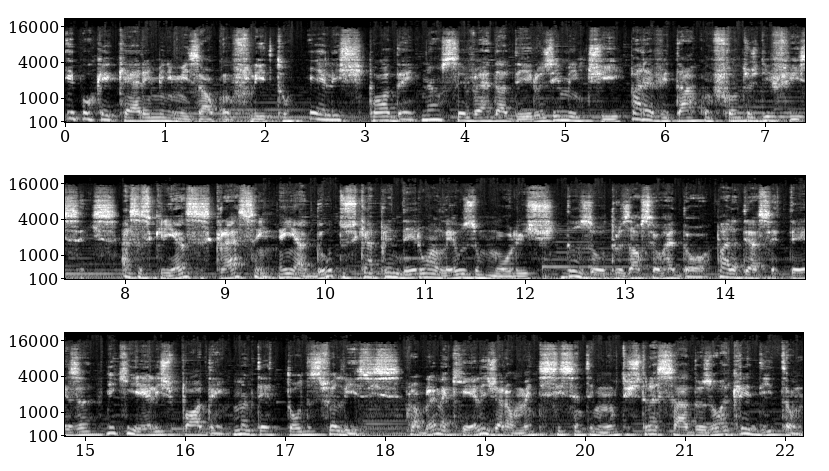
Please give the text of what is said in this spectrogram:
e porque querem minimizar o conflito, eles podem não ser verdadeiros e mentir para evitar confrontos difíceis. Essas crianças crescem em adultos que aprenderam a ler os humores dos outros ao seu redor para ter a certeza de que eles podem manter todos felizes. O problema é que eles geralmente se sentem muito estressados ou acreditam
